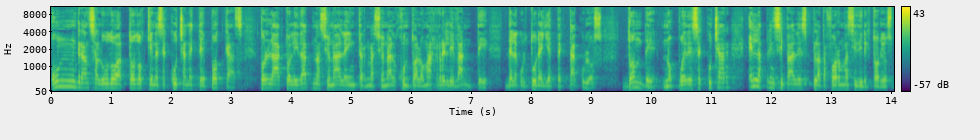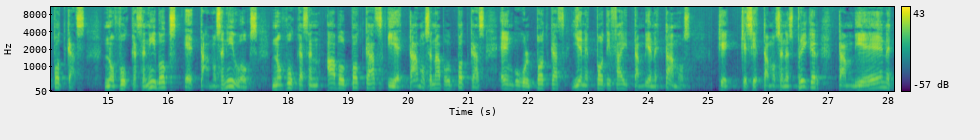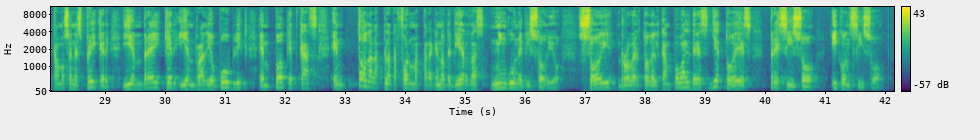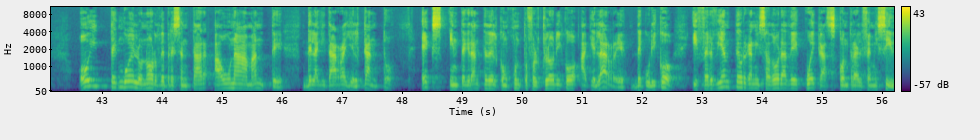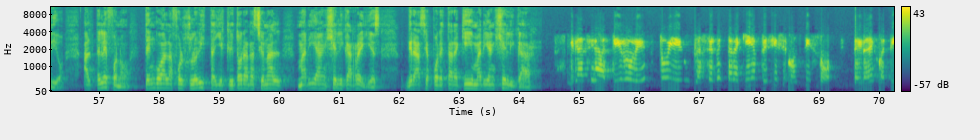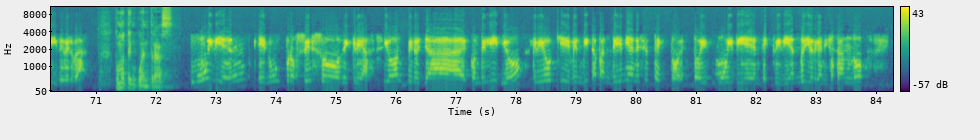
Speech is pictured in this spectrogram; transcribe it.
Un gran saludo a todos quienes escuchan este podcast con la actualidad nacional e internacional junto a lo más relevante de la cultura y espectáculos, donde nos puedes escuchar en las principales plataformas y directorios podcast. Nos buscas en iVoox, estamos en iVoox. Nos buscas en Apple Podcast y estamos en Apple Podcast. En Google Podcast y en Spotify también estamos que, si estamos en Spreaker, también estamos en Spreaker y en Breaker y en Radio Public, en Pocket Cast, en todas las plataformas para que no te pierdas ningún episodio. Soy Roberto del Campo Valdés y esto es Preciso y Conciso. Hoy tengo el honor de presentar a una amante de la guitarra y el canto ex integrante del conjunto folclórico Aquelarre de Curicó y ferviente organizadora de Cuecas contra el femicidio. Al teléfono tengo a la folclorista y escritora nacional María Angélica Reyes. Gracias por estar aquí, María Angélica. Gracias a ti, Roberto, y es un placer de estar aquí en Preciso y Conciso. Te agradezco a ti, de verdad. ¿Cómo te encuentras? muy bien en un proceso de creación, pero ya con delirio. Creo que bendita pandemia en ese aspecto. Estoy muy bien escribiendo y organizando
